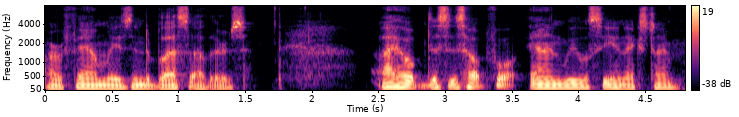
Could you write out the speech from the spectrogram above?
our families and to bless others. I hope this is helpful, and we will see you next time.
